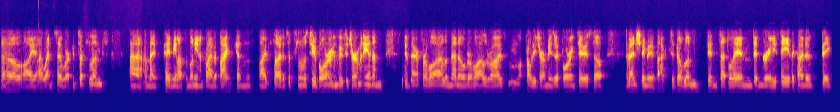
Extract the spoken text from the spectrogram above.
So I, I went to work in Switzerland uh, and they paid me lots of money in a private bank. And I decided Switzerland was too boring and moved to Germany and then lived there for a while. And then over a while realized hmm, probably Germany's a bit boring too. So eventually moved back to Dublin, didn't settle in, didn't really see the kind of big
